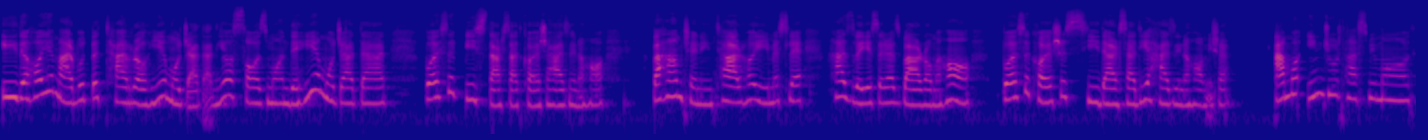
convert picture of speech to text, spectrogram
ایده های مربوط به طراحی مجدد یا سازماندهی مجدد باعث 20 درصد کاهش هزینه ها و همچنین طرحهایی مثل حذف یه سری از برنامه ها باعث کاهش 30 درصدی هزینه ها میشه. اما این جور تصمیمات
